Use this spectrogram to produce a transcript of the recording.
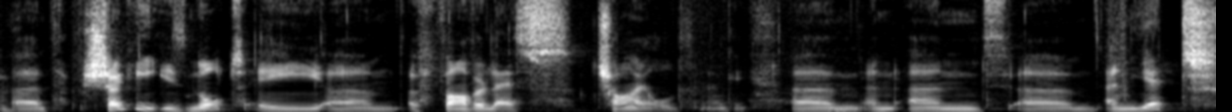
Mm-hmm. Uh, is not a um, a fatherless child, okay? um, mm-hmm. and and um, and yet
